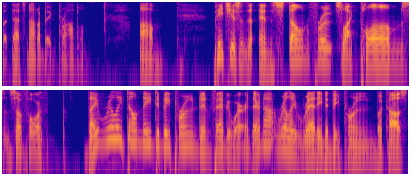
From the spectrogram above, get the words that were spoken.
but that's not a big problem. Um, peaches and, and stone fruits like plums and so forth, they really don't need to be pruned in February. They're not really ready to be pruned because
